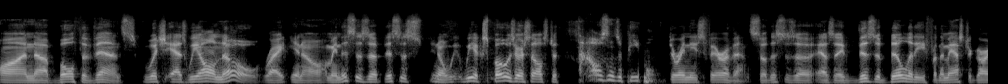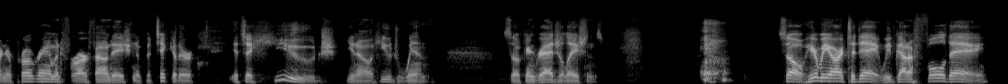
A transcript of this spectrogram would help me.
on uh, both events which as we all know right you know i mean this is a this is you know we, we, expose ourselves to thousands of people during these fair events. So this is a as a visibility for the master gardener program and for our foundation in particular it's a huge you know huge win. So congratulations. So here we are today. We've got a full day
